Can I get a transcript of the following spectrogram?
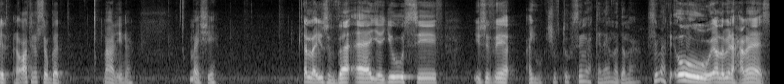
إيه ده؟ أنا وقعت نفسي بجد. ما علينا. ماشي. يلا يوسف بقى يا يوسف. يوسف إيه؟ أيوه شفتوا؟ سمع كلام يا جماعة. سمع كلام أوه يلا بينا حماس.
